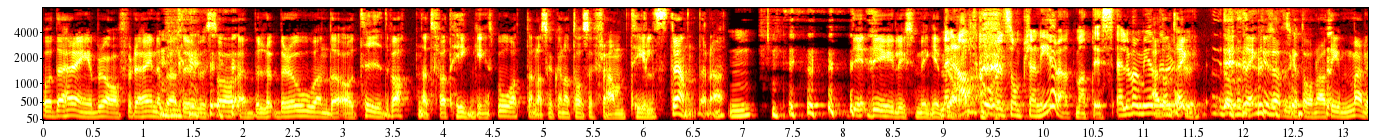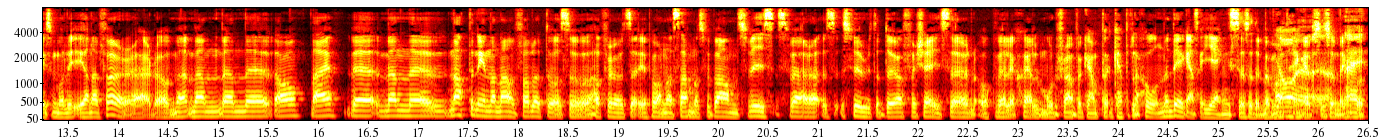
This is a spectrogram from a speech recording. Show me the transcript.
Och det här är inget bra för det här innebär att USA är be- beroende av tidvattnet för att Higginsbåtarna ska kunna ta sig fram till stränderna. det, det är ju liksom inget Men bra. allt går väl som planerat, Mattis? Eller vad menar Ja, de, du? tänk, de, de tänker sig att det ska ta några timmar liksom att genomföra det här. Då. Men, men, men eh, ja, nej. Men eh, natten innan anfallet då så har japanerna samlats förbandsvis, svära- svurit att dö för kejsaren och väljer självmord framför kamp- kapitulation. Men det är ganska gängse så det behöver man Ja, inte hänga upp sig så mycket Nej, på.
